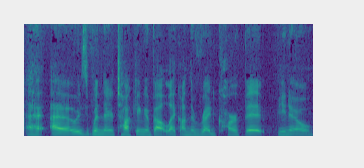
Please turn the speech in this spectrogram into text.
I, I always when they're talking about like on the red carpet, you know,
